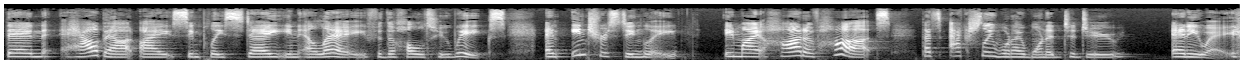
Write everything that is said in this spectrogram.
then how about I simply stay in LA for the whole two weeks? And interestingly, in my heart of hearts, that's actually what I wanted to do anyway.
